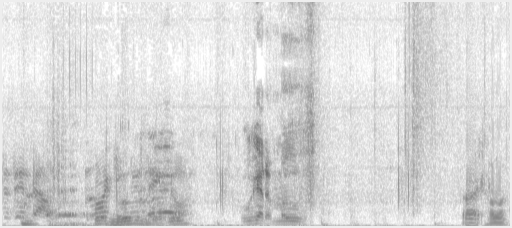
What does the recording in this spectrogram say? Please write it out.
Gas is inbound. Keep Marking moving, the baby. We gotta move. Alright, hold on.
